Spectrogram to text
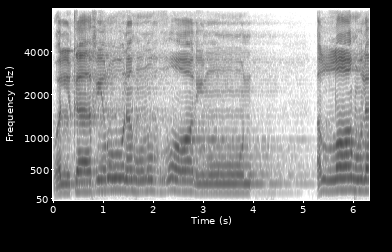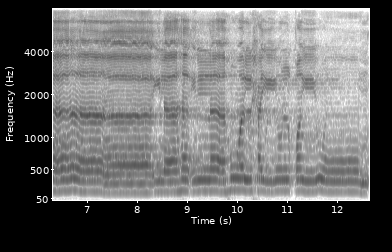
والكافرون هم الظالمون الله لا إله إلا هو الحي القيوم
